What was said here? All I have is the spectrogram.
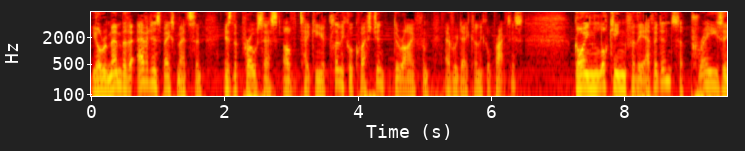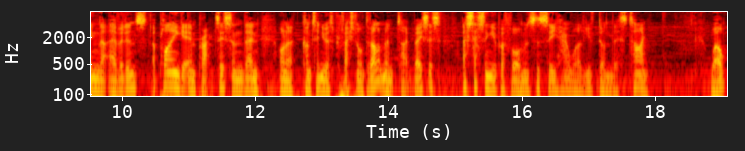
You'll remember that evidence based medicine is the process of taking a clinical question derived from everyday clinical practice, going looking for the evidence, appraising that evidence, applying it in practice, and then on a continuous professional development type basis, assessing your performance and see how well you've done this time. Well,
